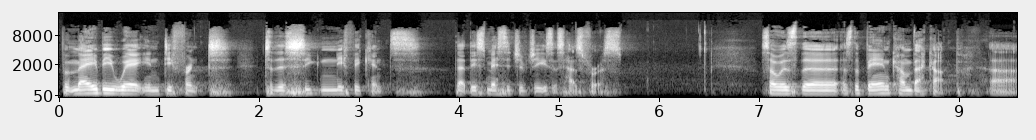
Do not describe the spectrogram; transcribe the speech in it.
But maybe we're indifferent to the significance that this message of Jesus has for us. So, as the, as the band come back up uh,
